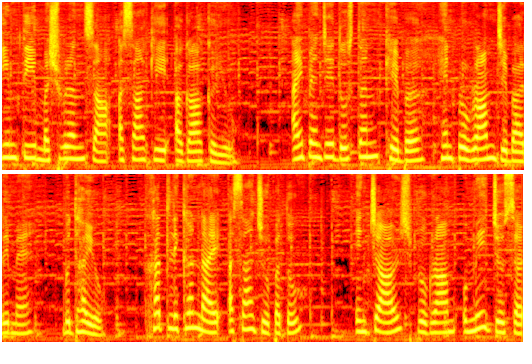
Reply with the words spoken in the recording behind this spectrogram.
क़ीमती मशवरनि सां असांखे आगाह कर दोस्त पंहिंजे दोस्तनि खे प्रोग्राम के बारे में ॿुधायो ख़त लिखण लाइ असांजो पतो इंचार्ज प्रोग्राम उमेद जो सॾ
